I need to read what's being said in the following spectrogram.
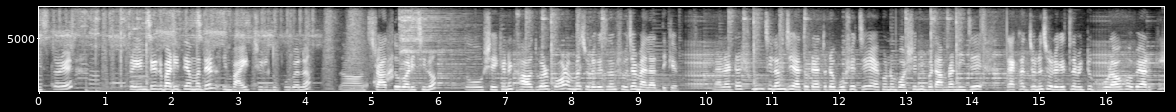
মিস্টারের ফ্রেন্ডের বাড়িতে আমাদের ইনভাইট ছিল দুপুরবেলা। শ্রাদ্ধ বাড়ি ছিল। তো সেইখানে খাওয়া দাওয়ার পর আমরা চলে গেছিলাম সোজা মেলার দিকে। মেলাটা শুনছিলাম যে এতটা এতটা বসেছে এখনও বসেনি বাট আমরা নিজে দেখার জন্য চলে গেছিলাম, একটু ঘোরাও হবে আর কি।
